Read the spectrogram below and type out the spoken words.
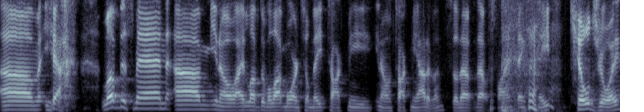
Um, yeah, love this man. Um, you know, I loved him a lot more until Nate talked me, you know, talked me out of him. So that that was fine. Thanks, Nate. Killjoy.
